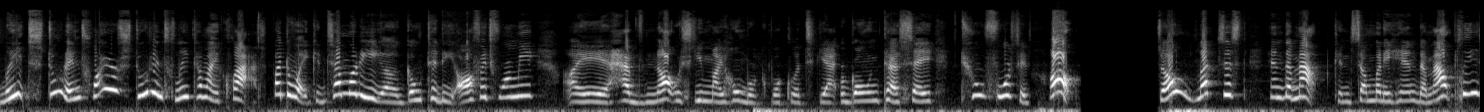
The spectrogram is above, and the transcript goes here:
late students? Why are students late to my class? By the way, can somebody uh, go to the office for me? I have not received my homework booklets yet. We're going to say two forces. Oh! So, let's just hand them out. Can somebody hand them out, please?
